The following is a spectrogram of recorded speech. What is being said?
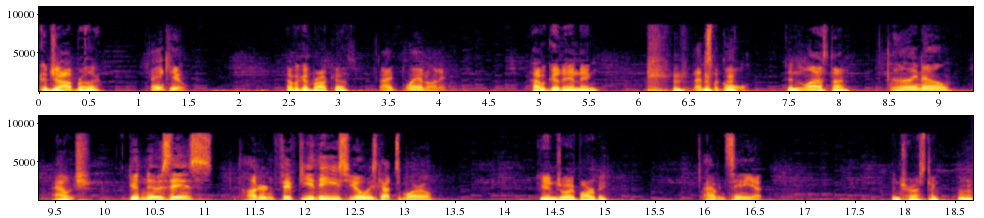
Good job, brother. Thank you. Have a good broadcast. I plan on it. Have a good ending. That's the goal. Didn't last time. I know. Ouch. Good news is 150 of these. You always got tomorrow. Do you enjoy Barbie? I haven't seen it yet. Interesting. Hmm.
